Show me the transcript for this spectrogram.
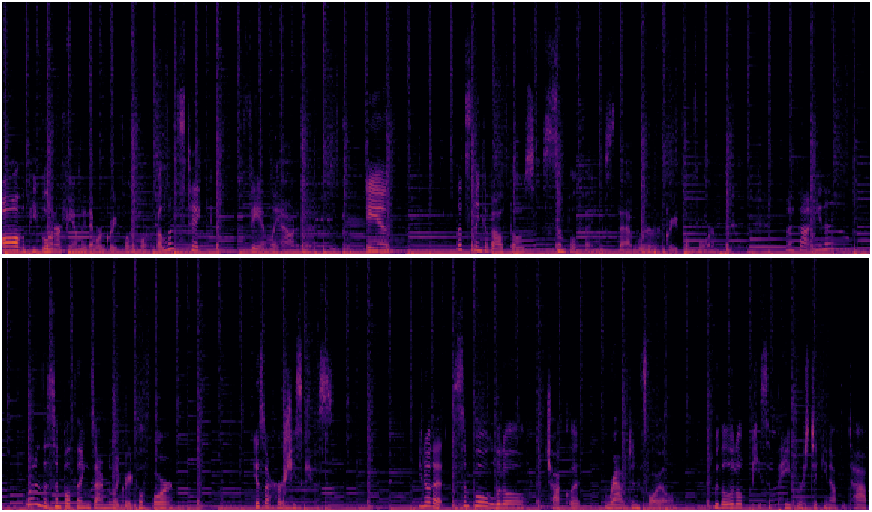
all the people in our family that we're grateful for. But let's take family out of it. And let's think about those simple things that we're grateful for. And I thought, you know, one of the simple things I'm really grateful for is a Hershey's Kiss. You know, that simple little chocolate wrapped in foil with a little piece of paper sticking out the top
